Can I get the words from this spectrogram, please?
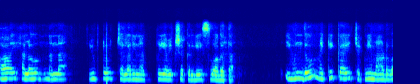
ಹಾಯ್, ಹಲೋ, ನನ್ನ ಯೂಟ್ಯೂಬ್ ಚಾನಲಿನ ಪ್ರಿಯ ವೀಕ್ಷಕರಿಗೆ ಸ್ವಾಗತ. ಇಂದು ಮೆಕ್ಕಿಕಾಯಿ ಚಟ್ನಿ ಮಾಡುವ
